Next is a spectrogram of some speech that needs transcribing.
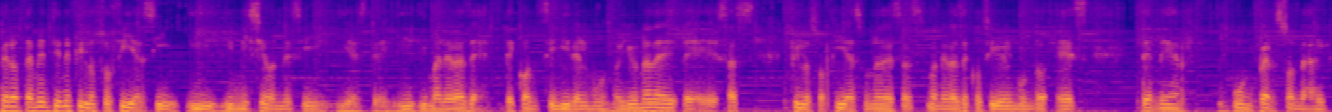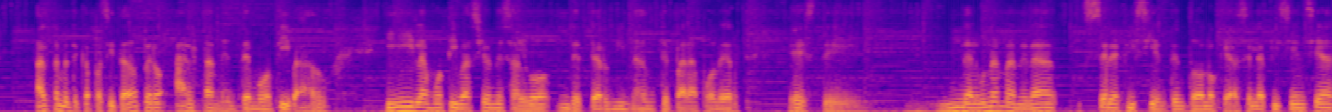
pero también tiene filosofías y, misiones este, y, maneras de, conseguir el mundo. Y una de, esas filosofías, una de esas maneras de conseguir el mundo es tener un personal altamente capacitado, pero altamente motivado. Y la motivación es algo determinante para poder, este, de alguna manera, ser eficiente en todo lo que hace. La eficiencia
